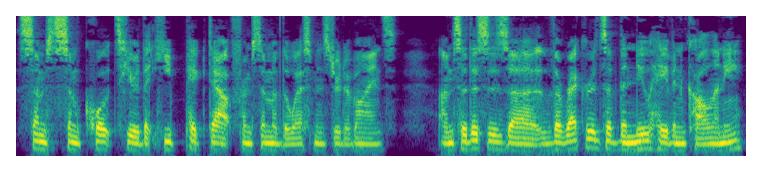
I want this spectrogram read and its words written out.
some some quotes here that he picked out from some of the Westminster divines. Um, so this is uh, the records of the New Haven colony,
